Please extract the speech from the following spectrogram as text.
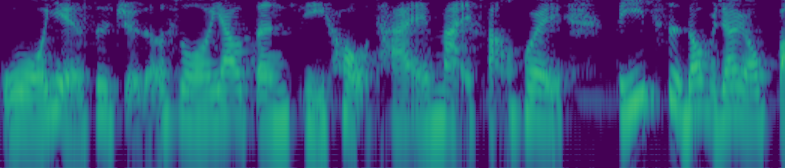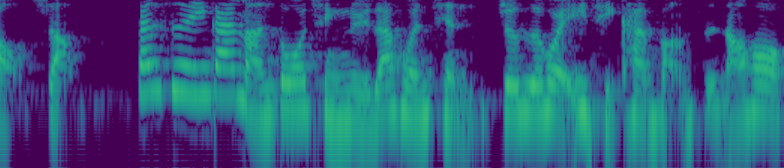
我也是觉得说要登记后才买房会彼此都比较有保障。但是应该蛮多情侣在婚前就是会一起看房子，然后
